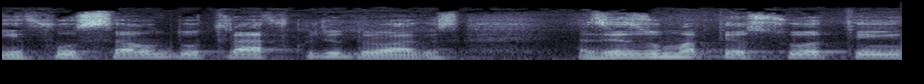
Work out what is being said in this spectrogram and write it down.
em função do tráfico de drogas. Às vezes uma pessoa tem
